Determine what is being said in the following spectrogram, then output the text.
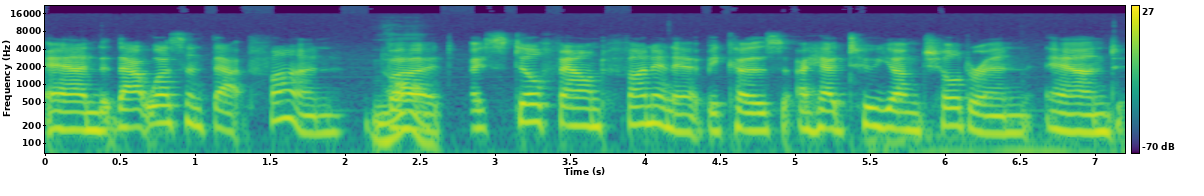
And that wasn't that fun, no. but I still found fun in it because I had two young children, and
